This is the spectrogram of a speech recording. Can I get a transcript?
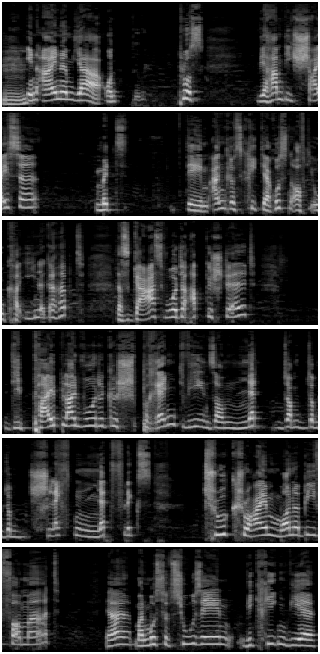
Mhm. in einem Jahr. Und plus, wir haben die Scheiße mit dem Angriffskrieg der Russen auf die Ukraine gehabt. Das Gas wurde abgestellt. Die Pipeline wurde gesprengt, wie in so einem, Net, so, einem- so einem schlechten Netflix True Crime Wannabe Format. Ja, man musste zusehen, wie kriegen wir,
